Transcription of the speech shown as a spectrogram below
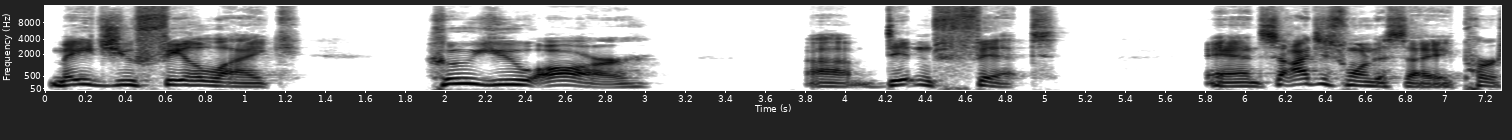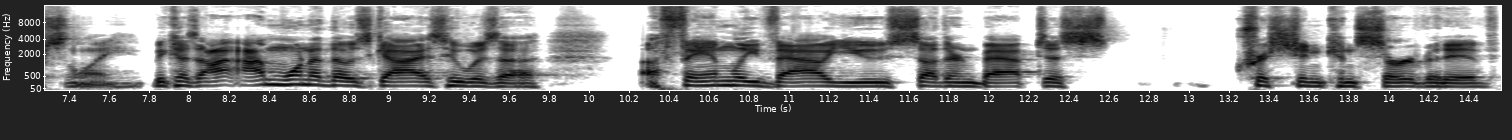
made you feel like who you are uh, didn't fit. And so I just wanted to say personally, because I, am one of those guys who was a, a family values Southern Baptist Christian conservative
